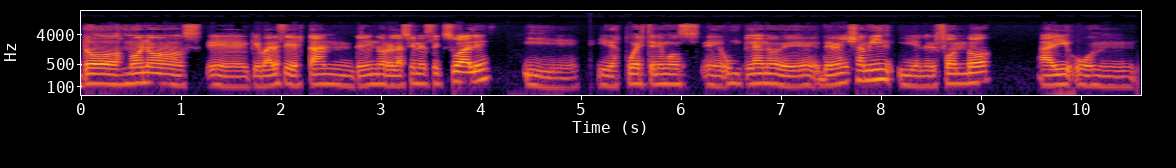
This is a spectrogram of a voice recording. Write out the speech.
dos monos eh, que parece que están teniendo relaciones sexuales y, y después tenemos eh, un plano de, de Benjamin y en el fondo hay un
